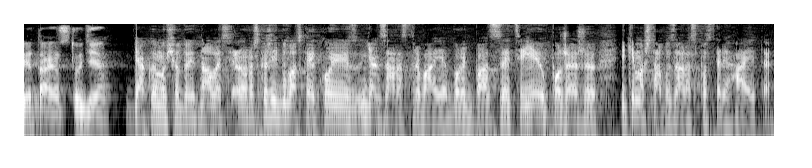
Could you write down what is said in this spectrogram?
Вітаю, студія. Дякуємо, що доєднались. Розкажіть, будь ласка, якою як зараз триває боротьба з цією пожежею? Які масштаби зараз спостерігаєте?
